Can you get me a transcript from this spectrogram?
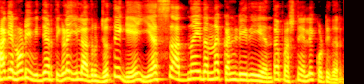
ಹಾಗೆ ನೋಡಿ ವಿದ್ಯಾರ್ಥಿಗಳೇ, ಇಲ್ಲ ಅದ್ರ ಜೊತೆಗೆ ಎಸ್ ಹದಿನೈದನ್ನು ಕಂಡಿರಿ ಅಂತ ಪ್ರಶ್ನೆಯಲ್ಲಿ ಕೊಟ್ಟಿದ್ದಾರೆ.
